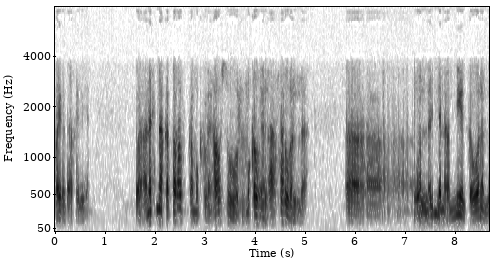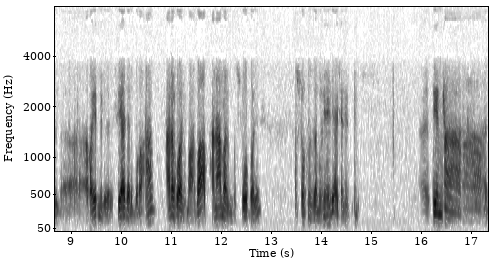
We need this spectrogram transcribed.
صغيرة داخليا. فنحن كطرف كمكون هاوس والمكون الآخر وال آه، واللجنة الأمنية اللي كونها رئيس مجلس السيادة البرهان هنقعد مع بعض هنعمل المصفوفة دي المصفوفة الزمنية دي عشان يتم يتم آه،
